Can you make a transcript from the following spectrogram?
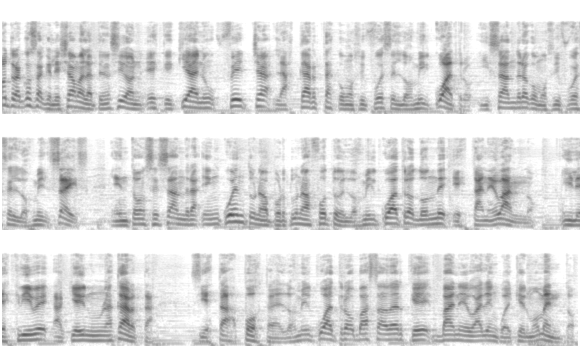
Otra cosa que le llama la atención es que Keanu fecha las cartas como si fuese el 2004 y Sandra como si fuese el 2006. Entonces Sandra encuentra una oportuna foto del 2004 donde está nevando y le escribe a Keanu una carta. Si estás posta en el 2004 vas a ver que va a nevar en cualquier momento.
